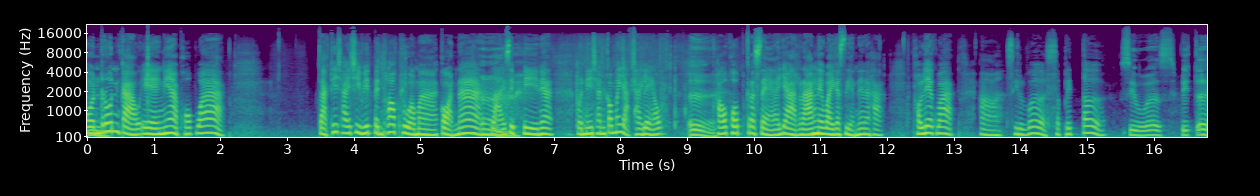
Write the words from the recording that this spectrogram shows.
คนรุ่นเก่าเองเนี่ยพบว่า จากที่ใช้ชีวิตเป็นครอบครัวมาก่อนหน้าเออหลายสิบปีเนี่ย วันนี้ฉันก็ไม่อยากใช้แล้วเออเขาพบกระแสหย่าร้างในวัยเกษียณเนี่ยนะคะ เขาเรียกว่าอ่า silver splitter silver splitter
